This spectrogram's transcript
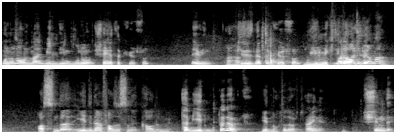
Bunu normal bildiğin bunu şeye takıyorsun. Evin Aha. prizine takıyorsun. Bu 22'lik Arada kaldırıyor şöyle- ama aslında 7'den fazlasını kaldırmıyor. Tabii 7.4. 7.4. Aynen. Şimdi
